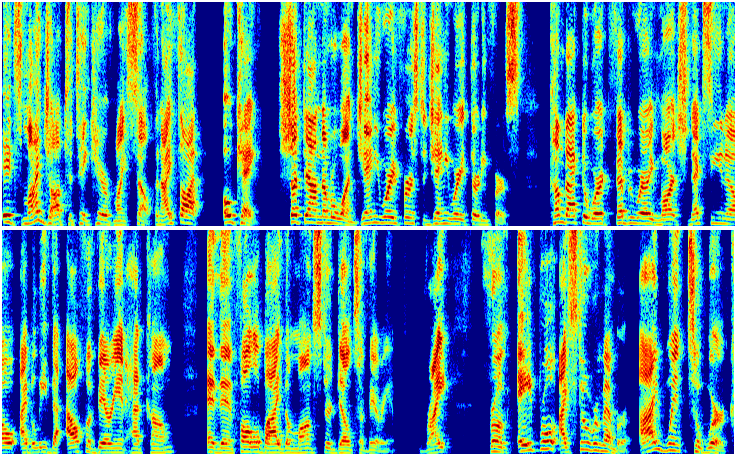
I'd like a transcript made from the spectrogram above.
It's my job to take care of myself. And I thought, okay, shutdown number one, January 1st to January 31st. Come back to work February, March. Next thing you know, I believe the alpha variant had come and then followed by the monster delta variant, right? From April, I still remember I went to work.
